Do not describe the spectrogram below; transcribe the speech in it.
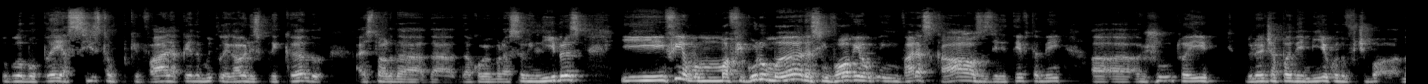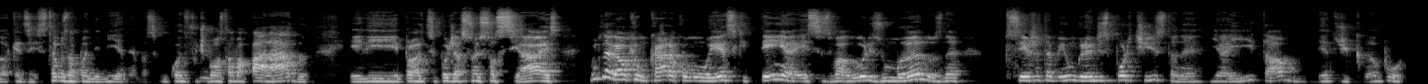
no Globoplay, assistam, porque vale a pena, muito legal ele explicando a história da, da, da, comemoração em Libras. E, enfim, é uma, uma figura humana, se envolve em, em, várias causas. Ele teve também junto aí durante a pandemia, quando o futebol. Não, quer dizer, estamos na pandemia, né? Mas enquanto o futebol estava parado, ele participou de ações sociais. Muito legal que um cara como esse, que tenha esses valores humanos, né? Seja também um grande esportista, né? E aí tá dentro de campo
